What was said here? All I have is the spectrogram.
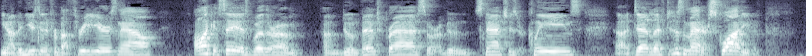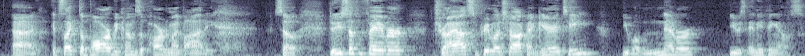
You know, I've been using it for about three years now. All I can say is whether I'm, I'm doing bench press or I'm doing snatches or cleans, uh, deadlift, it doesn't matter, squat even. Uh, it's like the bar becomes a part of my body. So do yourself a favor, try out some Primo Chalk. I guarantee you will never use anything else.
